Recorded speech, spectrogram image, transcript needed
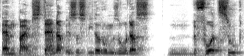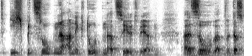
Ähm, beim Stand-up ist es wiederum so, dass bevorzugt ich-bezogene Anekdoten erzählt werden. Also das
